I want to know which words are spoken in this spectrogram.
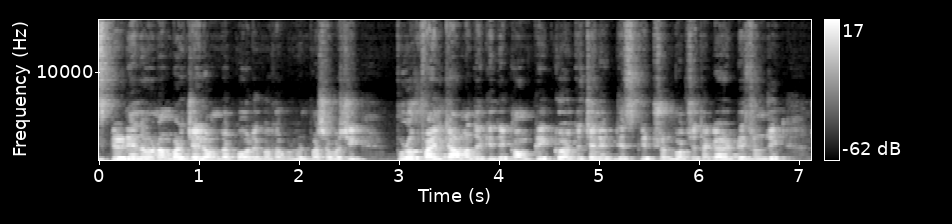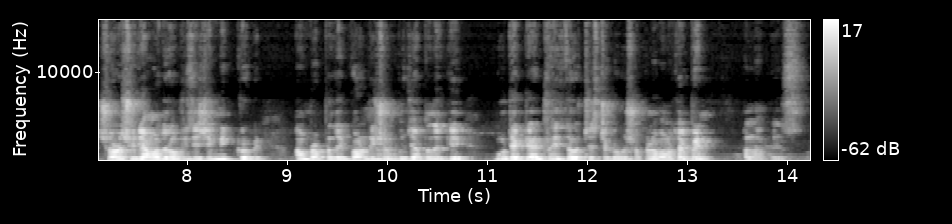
স্ক্রিনে দেওয়া নাম্বার চাইলে আমরা কলে কথা বলবেন। পাশাপাশি পুরো ফাইলটা আমাদেরকে দিয়ে কমপ্লিট করাতে চাইলে ডিসক্রিপশন বক্সে থাকা অ্যাড্রেস অনুযায়ী সরাসরি আমাদের অফিসে এসে মিট করবেন। আমরা আপনাদের কন্ডিশন বুঝে আপনাদেরকে গুড একটা অ্যাডভাইস দেওয়ার চেষ্টা করব। সকলে ভালো থাকবেন। আল্লাহ হাফেজ।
